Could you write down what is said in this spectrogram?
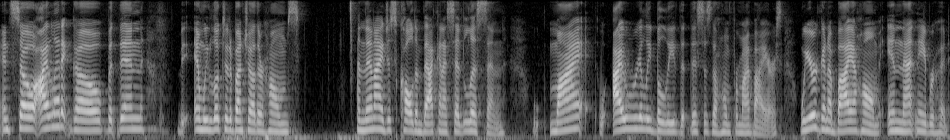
And so I let it go. But then, and we looked at a bunch of other homes. And then I just called him back and I said, "Listen, my I really believe that this is the home for my buyers. We are going to buy a home in that neighborhood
